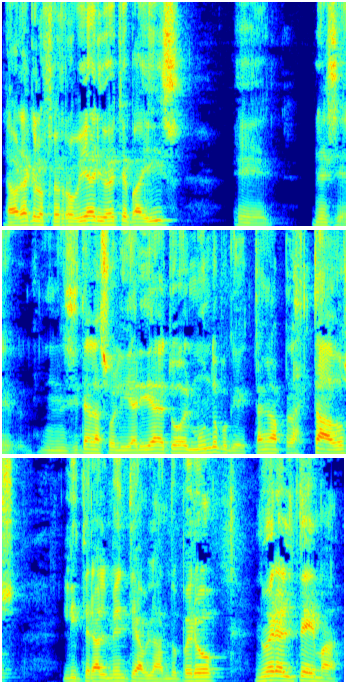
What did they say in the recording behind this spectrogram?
la verdad que los ferroviarios de este país eh, necesitan la solidaridad de todo el mundo porque están aplastados, literalmente hablando. Pero no era el tema.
